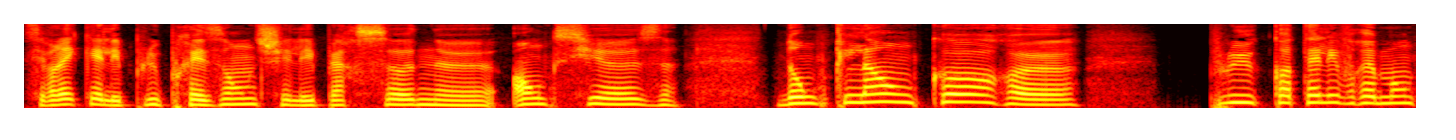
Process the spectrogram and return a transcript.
C'est vrai qu'elle est plus présente chez les personnes euh, anxieuses. Donc là encore, euh, plus quand elle est vraiment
